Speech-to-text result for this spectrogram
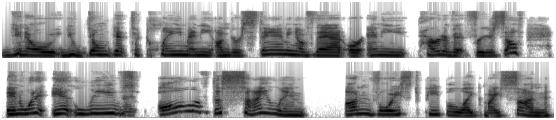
you know you don't get to claim any understanding of that or any part of it for yourself. And what it, it leaves all of the silent unvoiced people like my son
